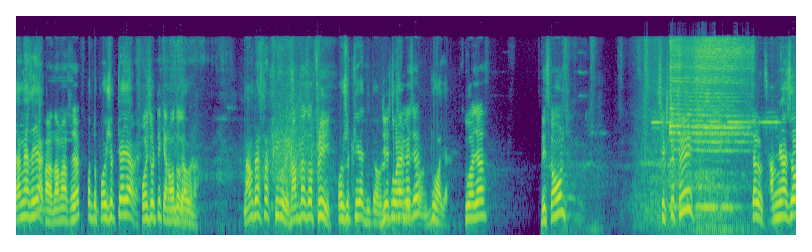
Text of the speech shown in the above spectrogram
দামে আসা যাক। হ্যাঁ দামে আসা যাক। কত পঁয়ষট্টি হাজার? পঁয়ষট্টি কেন? অত হবে না। নাম ট্রান্সফার ফ্রি বলে নাম ট্রান্সফার ফ্রি পঁয়ষট্টি হাজার দিতে হবে দু হাজার গেছে? দু হাজার দু হাজার ডিসকাউন্ট সিক্সটি থ্রি চলো সামনে আসো।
